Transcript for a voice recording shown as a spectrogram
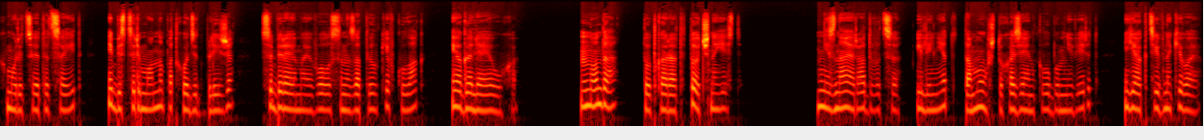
Хмурится этот Саид и бесцеремонно подходит ближе, собирая мои волосы на затылке в кулак и оголяя ухо. «Ну да, тут карат точно есть». Не зная, радоваться или нет тому, что хозяин клуба мне верит, я активно киваю.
